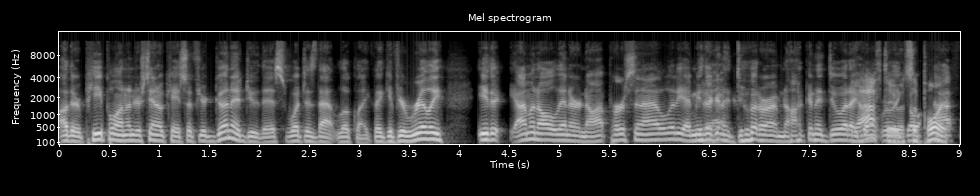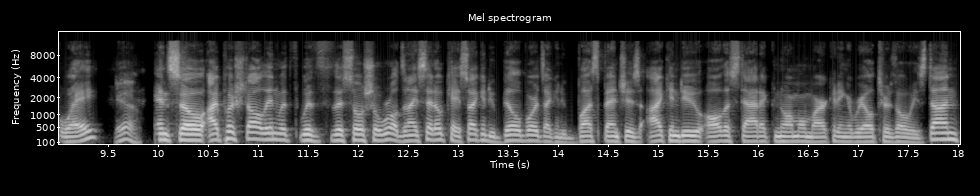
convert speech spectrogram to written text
other people and understand okay so if you're gonna do this what does that look like? Like if you're really either i'm an all in or not personality i'm either yeah. gonna do it or i'm not gonna do it. You i don't really it's go point. halfway. Yeah. And so i pushed all in with with the social worlds and i said okay so i can do billboards i can do bus benches i can do all the static normal marketing a realtor's always done.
